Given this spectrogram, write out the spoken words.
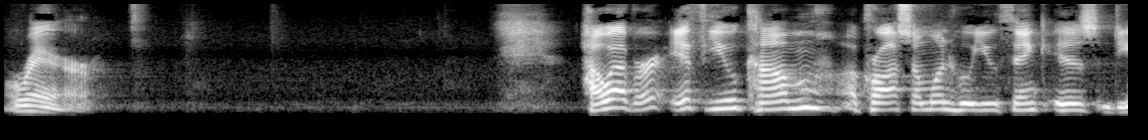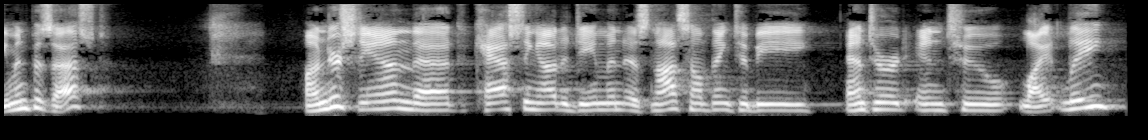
rare. However, if you come across someone who you think is demon possessed, understand that casting out a demon is not something to be entered into lightly.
